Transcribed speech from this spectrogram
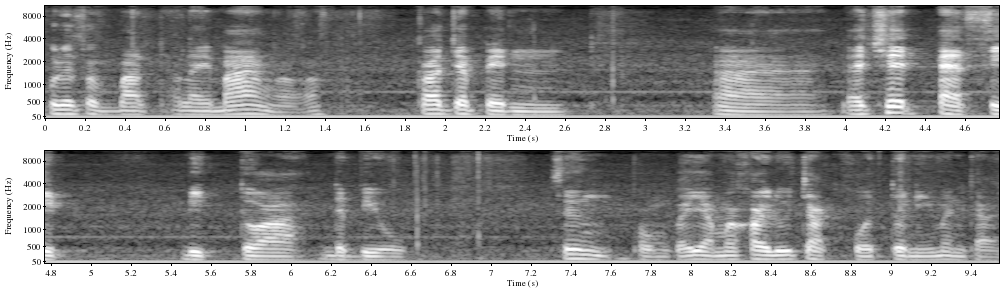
คุณสมบัติอะไรบ้างเหรอ ก็จะเป็นอ่าและเช่น80 บิตตัว W ซึ่งผมก็ยังไม่ค่อยรู้จักโค้ดตัวนี้เหมือนกัน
